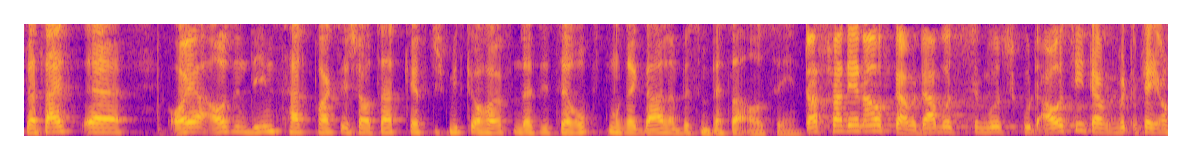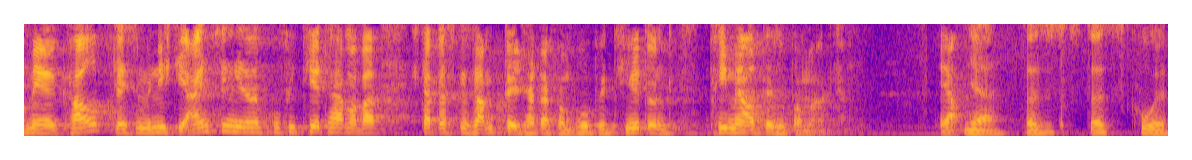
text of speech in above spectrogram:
Das heißt, äh, euer Außendienst hat praktisch auch tatkräftig mitgeholfen, dass die zerrupften Regale ein bisschen besser aussehen. Das war deren Aufgabe. Da, wo es, gut aussieht, da wird vielleicht auch mehr gekauft. Vielleicht sind wir nicht die Einzigen, die dann profitiert haben, aber ich glaube, das Gesamtbild hat davon profitiert und primär auch der Supermarkt. Ja. Ja, das ist, das ist cool.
